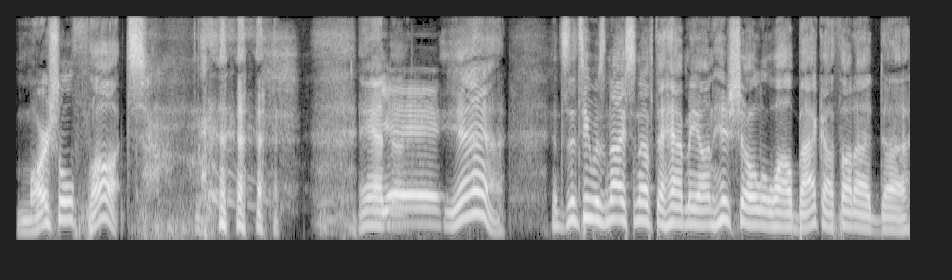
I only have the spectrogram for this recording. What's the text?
Martial Thoughts. and uh, yeah. And since he was nice enough to have me on his show a little while back, I thought I'd uh,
